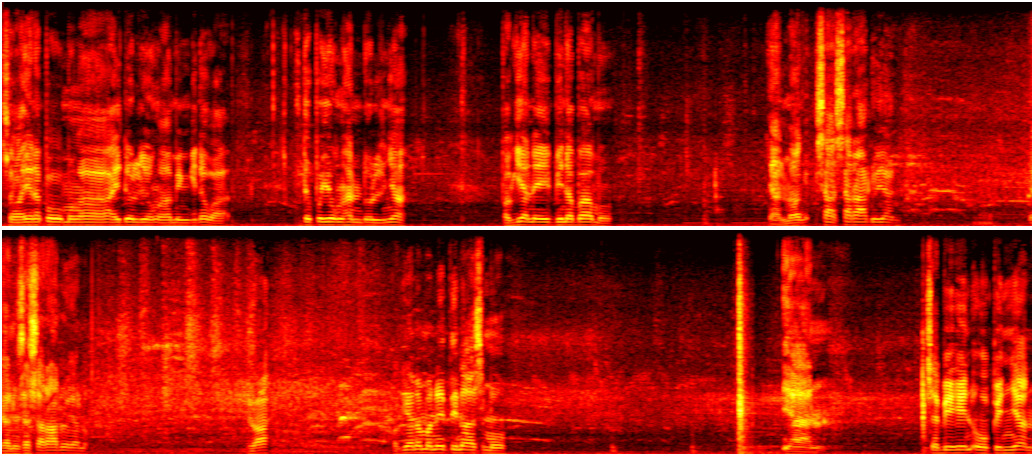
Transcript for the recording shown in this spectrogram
So ayan na po mga idol yung aming ginawa. Ito po yung handle niya. Pag yan ay binaba mo, yan, mag, sasarado yan. Yan, sasarado yan. oh. Di ba? Pag yan naman ay tinaas mo, yan. Sabihin open yan.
